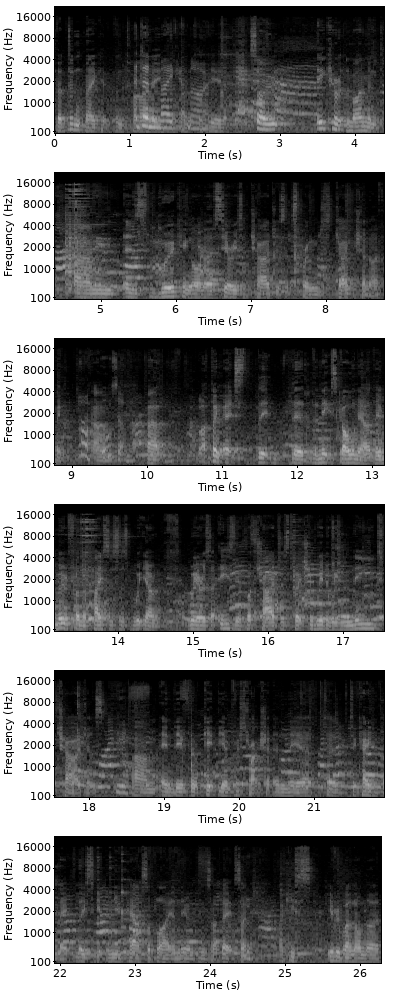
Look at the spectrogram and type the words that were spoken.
So it didn't make it entirely. It didn't make it, no. Yeah. So EECA at the moment um, is working on a series of charges at Springs Junction, I think. Oh, Um, awesome. Uh, I think that's the, the the next goal now. They've moved from the places as you know, where is it easy to put charges to actually where do we need charges, Yes. um, and therefore get the infrastructure in there to, to cater for that. At least get the new power supply in there and things like that. So Yeah. I guess everyone on the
